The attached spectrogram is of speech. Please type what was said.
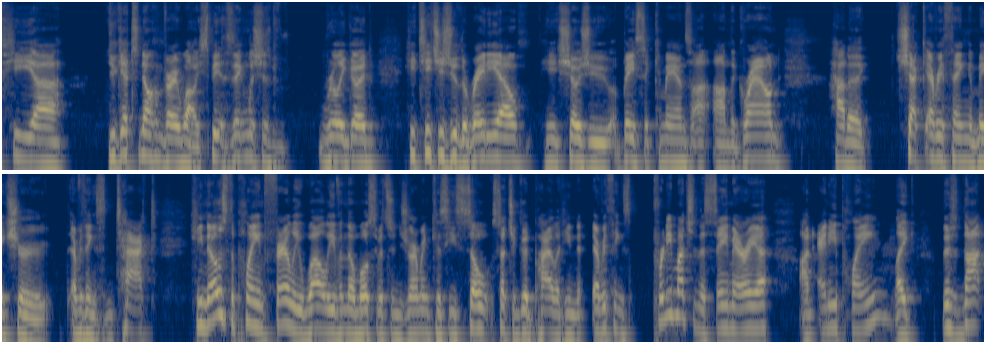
he. Uh, you get to know him very well. He speaks his English is really good. He teaches you the radio. He shows you basic commands on, on the ground, how to check everything and make sure everything's intact. He knows the plane fairly well, even though most of it's in German because he's so such a good pilot. He everything's pretty much in the same area on any plane. Like there's not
